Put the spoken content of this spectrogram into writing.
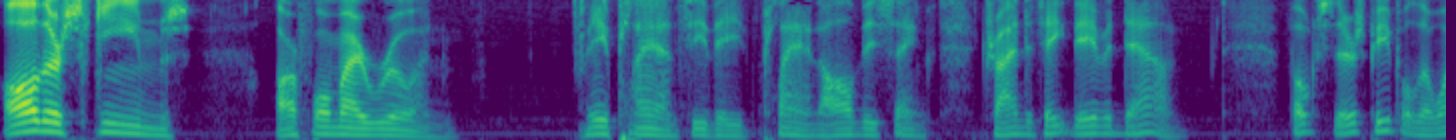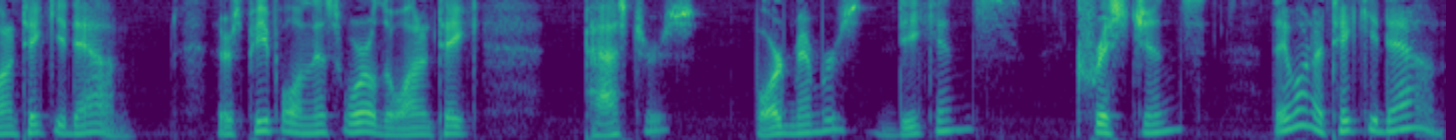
All their schemes are for my ruin. They plan, see, they planned all these things, trying to take David down. Folks, there's people that want to take you down. There's people in this world that want to take pastors, board members, deacons, Christians, they want to take you down.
